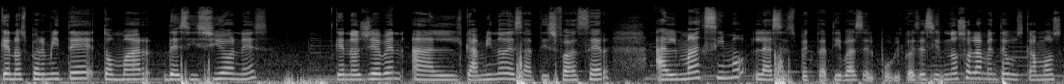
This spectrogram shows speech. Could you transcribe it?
que nos permite tomar decisiones que nos lleven al camino de satisfacer al máximo las expectativas del público. Es decir, no solamente buscamos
